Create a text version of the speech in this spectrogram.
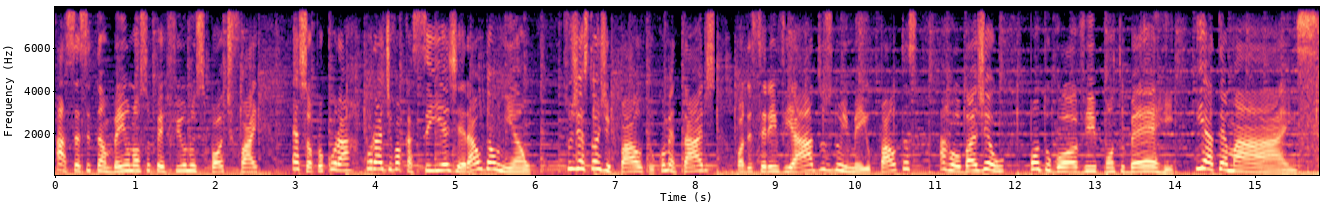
Acesse também o nosso perfil no Spotify é só procurar por Advocacia Geral da União. Sugestões de pauta ou comentários podem ser enviados no e-mail pautas.agu.gov.br. E até mais!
